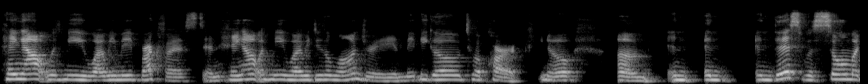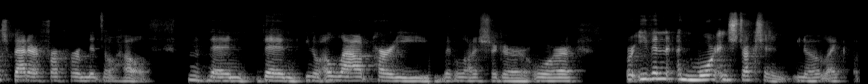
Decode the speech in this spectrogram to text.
hang out with me while we made breakfast and hang out with me while we do the laundry and maybe go to a park, you know. Um, and and and this was so much better for her mental health mm-hmm. than than you know a loud party with a lot of sugar or or even a more instruction, you know, like a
